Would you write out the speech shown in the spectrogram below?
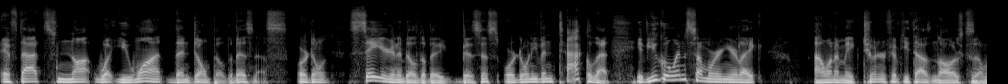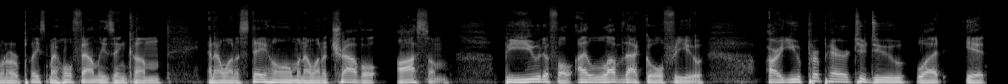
if that's not what you want, then don't build a business or don't say you're going to build a big business or don't even tackle that. If you go in somewhere and you're like, I want to make two hundred fifty thousand dollars because I want to replace my whole family's income, and I want to stay home and I want to travel. Awesome, beautiful. I love that goal for you. Are you prepared to do what it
